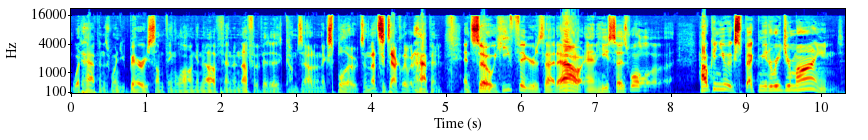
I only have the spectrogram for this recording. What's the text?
what happens when you bury something long enough and enough of it, it comes out and explodes. And that's exactly what happened. And so he figures that out and he says, Well, how can you expect me to read your mind?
